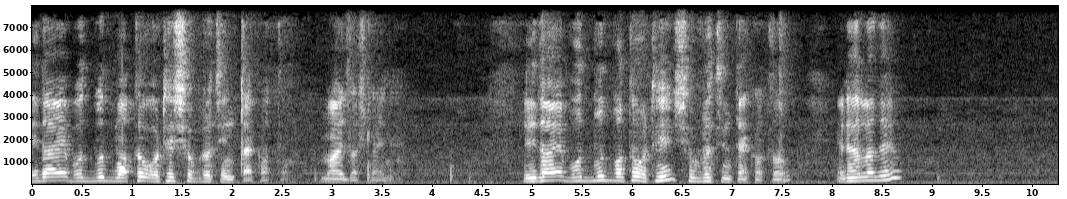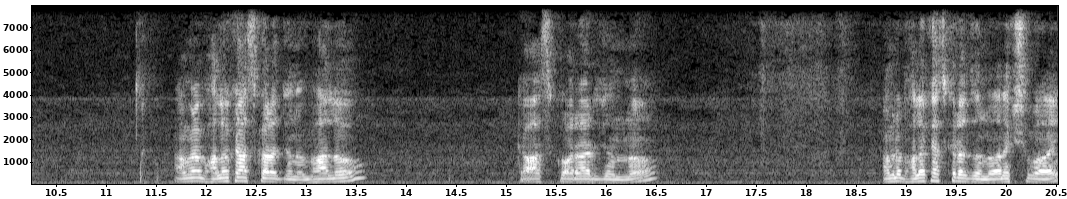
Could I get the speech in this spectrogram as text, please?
হৃদয়ে বুদবুদ মতো ওঠে শুভ্র চিন্তা কত? নয় দশ লাইনে হৃদয়ে বুদবুদ মতো ওঠে, শুভ্র চিন্তা কত। এটা হলো যে আমরা ভালো কাজ করার জন্য, ভালো কাজ করার জন্য, আমরা ভালো কাজ করার জন্য অনেক সময়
